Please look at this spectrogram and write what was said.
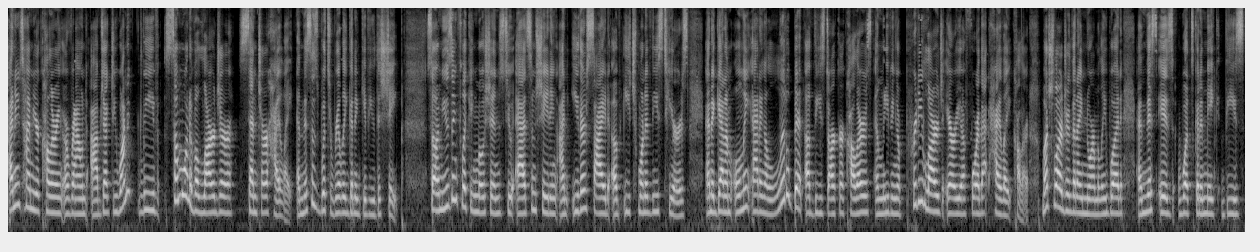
Anytime you're coloring a round object, you want to leave somewhat of a larger center highlight. And this is what's really going to give you the shape. So I'm using flicking motions to add some shading on either side of each one of these tiers. And again, I'm only adding a little bit of these darker colors and leaving a pretty large area for that highlight color, much larger than I normally would. And this is what's gonna make these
